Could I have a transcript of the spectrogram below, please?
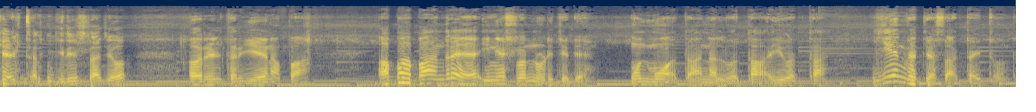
ಕೇಳ್ತಾರೆ ಗಿರೀಶ್ ರಾಜು. ಅವ್ರು ಹೇಳ್ತಾರೆ, ಏನಪ್ಪ? ಹಬ್ಬ ಹಬ್ಬ ಅಂದ್ರೆ ಇನ್ನೆಷ್ಟು ರನ್ ನೋಡಿತಿದ್ದೆ ಒಂದ್ ಮೂವತ್ತ, ನಲ್ವತ್ತ, ಐವತ್ತ? ಏನ್ ವ್ಯತ್ಯಾಸ ಆಗ್ತಾ ಇತ್ತು ಅಂತ?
